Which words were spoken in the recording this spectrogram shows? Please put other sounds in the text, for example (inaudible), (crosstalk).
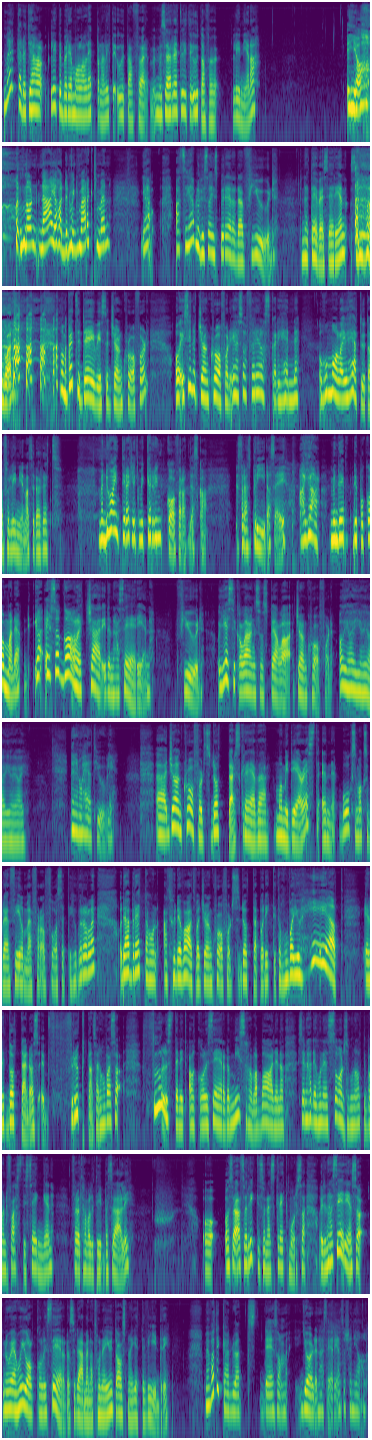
Märker du att jag har lite börjat måla läpparna lite utanför, men så är rätt lite utanför linjerna? Ja, (laughs) no, nej jag hade nog inte märkt men Jag, alltså jag blev så inspirerad av Feud, den här tv-serien som handlar (laughs) om Betty Davis och Joan Crawford. Och i synnerhet Joan Crawford, jag är så förälskad i henne. Och hon målar ju helt utanför linjerna sådär rött. Men du har inte tillräckligt mycket rynkor för att det ska sådär sprida sig. Ah ja, men det, det är på kommande. Jag är så galet kär i den här serien. Feud. Och Jessica Lange som spelar Joan Crawford. Oj, oj, oj, oj, oj, oj. Den är nog helt ljuvlig. Uh, Joan Crawfords dotter skrev uh, Mommy Dearest, en bok som också blev en film med Farrah Fawcett i huvudrollen. Och där berättar hon att hur det var att vara Joan Crawfords dotter på riktigt. Och hon var ju helt, enligt dottern då, så fruktansvärd. Hon var så fullständigt alkoholiserad och misshandlade barnen. Och sen hade hon en son som hon alltid band fast i sängen för att han var lite besvärlig. Och, och så alltså riktigt sån här skräckmorsa. Och i den här serien så, nu är hon ju alkoholiserad och sådär men att hon är ju inte alls någon jättevidrig. Men vad tycker du att det är som gör den här serien så genial?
